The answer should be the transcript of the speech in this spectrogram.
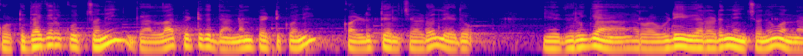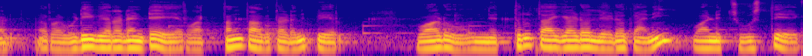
కొట్టు దగ్గర కూర్చొని గల్లా పెట్టుకు దండం పెట్టుకొని కళ్ళు తెరిచాడో లేదో. ఎదురుగా రౌడీ వీరడు నించొని ఉన్నాడు. రౌడీ వీరడంటే రక్తం తాగుతాడని పేరు. వాడు నెత్తులు తాగాడో లేడో కానీ వాడిని చూస్తే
